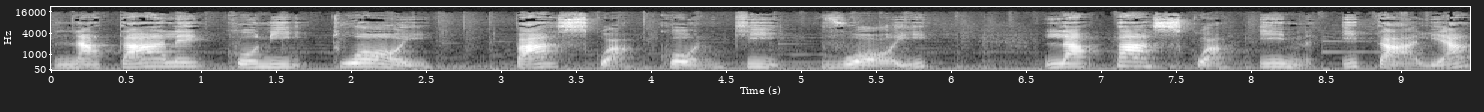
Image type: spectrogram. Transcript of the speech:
Natale con i tuoi, Pasqua con chi vuoi, la Pasqua in Italia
